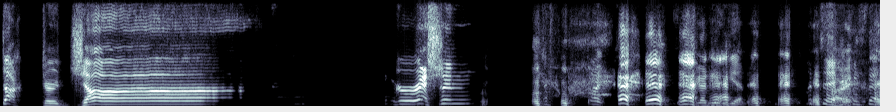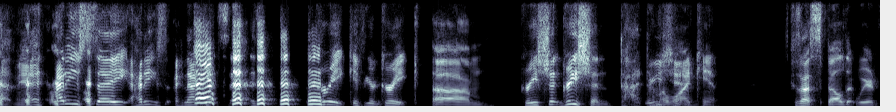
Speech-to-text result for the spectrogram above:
Dr. Jon Gresham. I gotta do it again. What the heck is that, man? How do you say, how do you, I can't say Greek if you're Greek. Um, Grecian, Grecian. I don't know why I can't. Because I spelled it weird.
